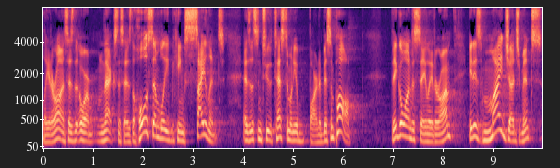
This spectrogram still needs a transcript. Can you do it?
Later on, it says, that, or next, it says, the whole assembly became silent as they listened to the testimony of Barnabas and Paul. They go on to say later on, it is my judgment,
